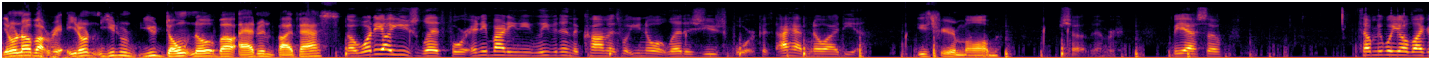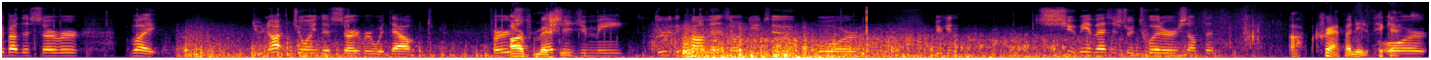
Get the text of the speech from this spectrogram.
You don't know about you don't you don't you don't know about admin bypass? Now, what do y'all use lead for? Anybody leave it in the comments what you know what lead is used for, because I have no idea. Used for your mob. Shut up, Denver. But yeah, so tell me what y'all like about this server, but do not join this server without first Our permission. messaging me through the comments on YouTube, or you can shoot me a message through Twitter or something, Ah, crap! I need a pickaxe. or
